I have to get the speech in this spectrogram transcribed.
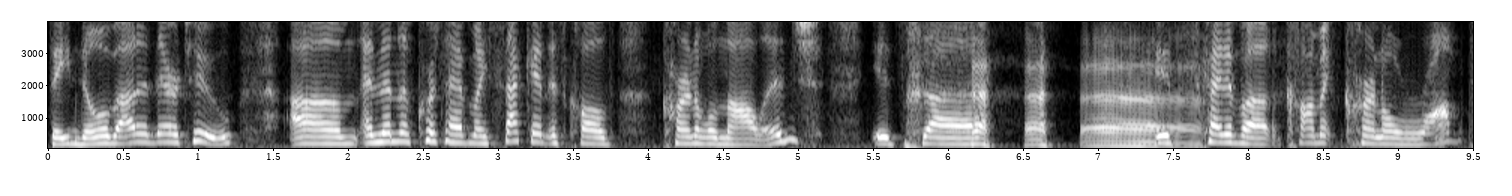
they know about it there too. Um, and then of course I have my second. It's called Carnival Knowledge. It's uh, it's kind of a comic Colonel romp.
